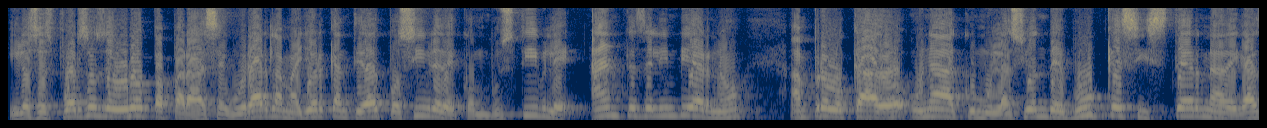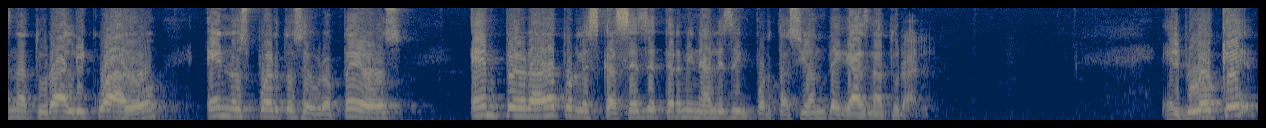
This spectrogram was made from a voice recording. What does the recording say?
Y los esfuerzos de Europa para asegurar la mayor cantidad posible de combustible antes del invierno han provocado una acumulación de buques cisterna de gas natural licuado en los puertos europeos, empeorada por la escasez de terminales de importación de gas natural. El bloque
